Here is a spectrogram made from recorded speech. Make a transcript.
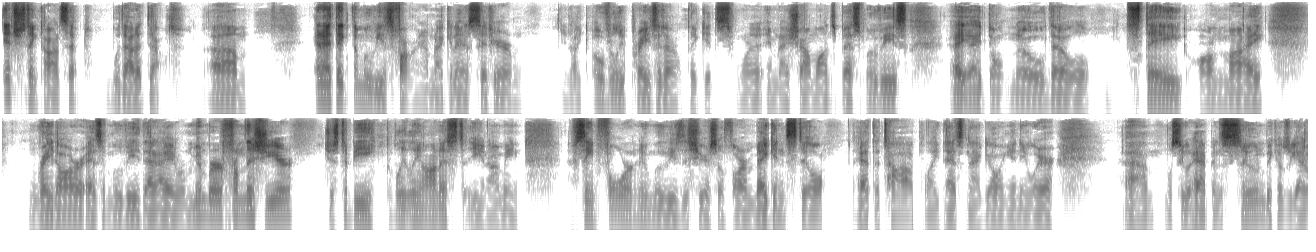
interesting concept without a doubt. Um, and I think the movie is fine. I'm not gonna sit here and you know, like overly praise it. I don't think it's one of M Night Shyamalan's best movies. I, I don't know that it'll stay on my radar as a movie that I remember from this year. Just to be completely honest, you know, I mean, I've seen four new movies this year so far. Megan's still at the top. Like that's not going anywhere. Um, we'll see what happens soon because we got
